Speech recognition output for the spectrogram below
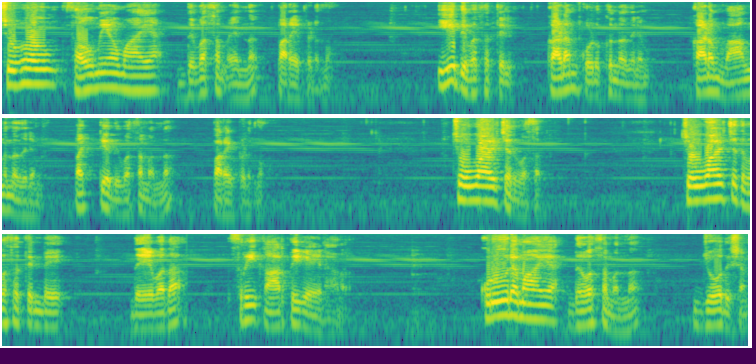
ശുഭവും സൗമ്യവുമായ ദിവസം എന്ന് പറയപ്പെടുന്നു. ഈ ദിവസത്തിൽ കടം കൊടുക്കുന്നതിനും കടം വാങ്ങുന്നതിനും പറ്റിയ ദിവസമെന്ന് പറയപ്പെടുന്നു. ചൊവ്വാഴ്ച ദിവസം. ചൊവ്വാഴ്ച ദിവസത്തിന്റെ ദേവത ശ്രീ കാർത്തികേയനാണ്. ക്രൂരമായ ദിവസമെന്ന് ജ്യോതിഷം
